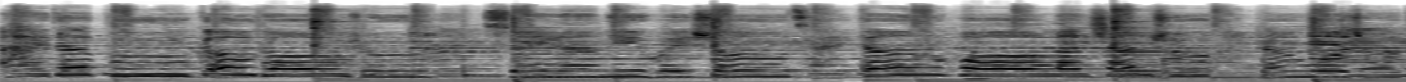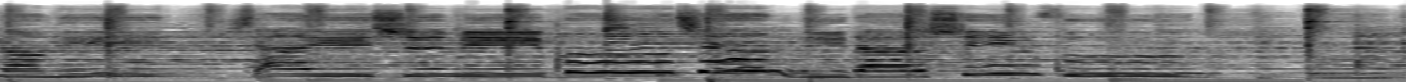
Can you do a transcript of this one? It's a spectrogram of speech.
爱的不够投入，虽然你回首在灯火阑珊处，让我找到你，下意识弥补欠你的幸福。我会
